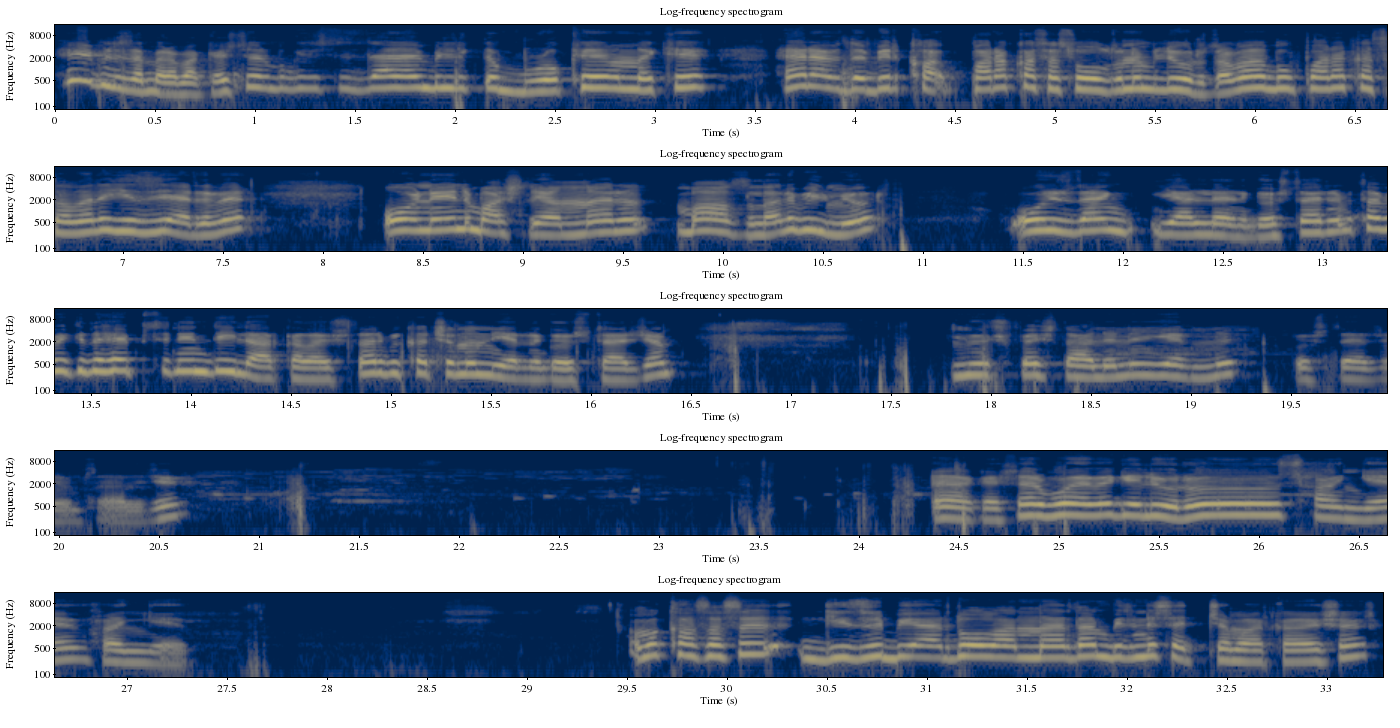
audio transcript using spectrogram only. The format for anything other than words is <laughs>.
Hepinize merhaba arkadaşlar. Bugün sizlerle birlikte Brookhaven'daki her evde bir ka- para kasası olduğunu biliyoruz. Ama bu para kasaları gizli yerde ve oyuna yeni başlayanların bazıları bilmiyor. O yüzden yerlerini göstereceğim. Tabii ki de hepsinin değil arkadaşlar. Birkaçının yerini göstereceğim. 3-5 tanenin yerini göstereceğim sadece. Evet arkadaşlar bu eve geliyoruz. Hangi ev? Hangi ev? Ama kasası gizli bir yerde olanlardan birini seçeceğim arkadaşlar.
